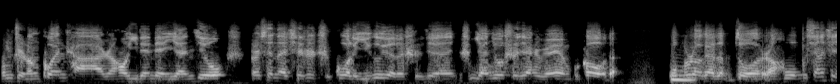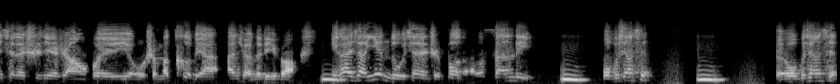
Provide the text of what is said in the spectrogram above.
我们只能观察，然后一点点研究。而现在其实只过了一个月的时间，研究时间是远远不够的。我不知道该怎么做，然后我不相信现在世界上会有什么特别安全的地方。嗯你看，像印度现在只报道了三例，嗯我不相信，嗯对，我不相信。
